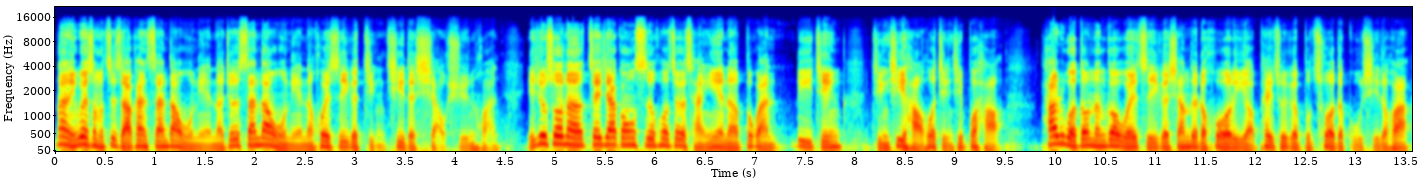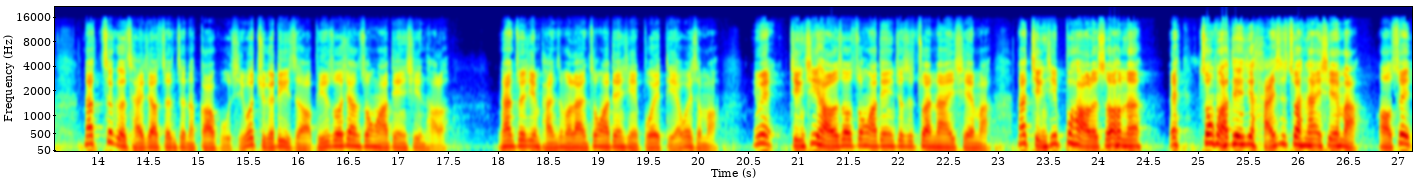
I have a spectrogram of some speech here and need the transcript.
那你为什么至少要看三到五年呢？就是三到五年呢，会是一个景气的小循环，也就是说呢，这家公司或这个产业呢，不管历经景气好或景气不好。它如果都能够维持一个相对的获利哦，配出一个不错的股息的话，那这个才叫真正的高股息。我举个例子哦，比如说像中华电信好了，你看最近盘这么烂，中华电信也不会跌，为什么？因为景气好的时候，中华电信就是赚那一些嘛。那景气不好的时候呢，诶，中华电信还是赚那一些嘛。哦，所以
